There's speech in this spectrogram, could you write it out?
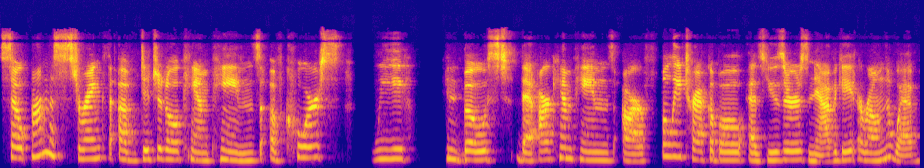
So, on the strength of digital campaigns, of course, we can boast that our campaigns are fully trackable as users navigate around the web.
